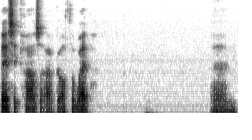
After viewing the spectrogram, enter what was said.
basic files that I've got off the web. Um,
